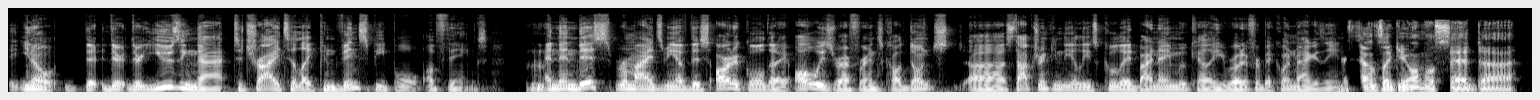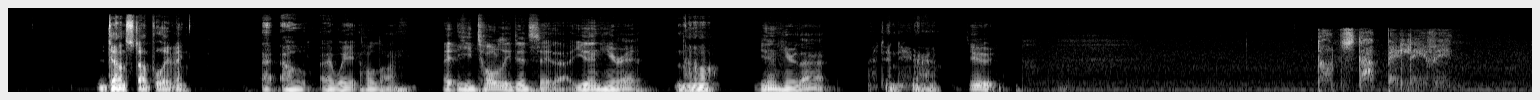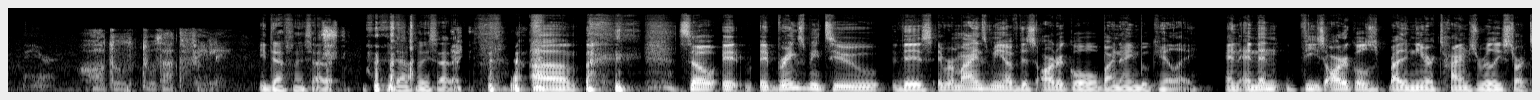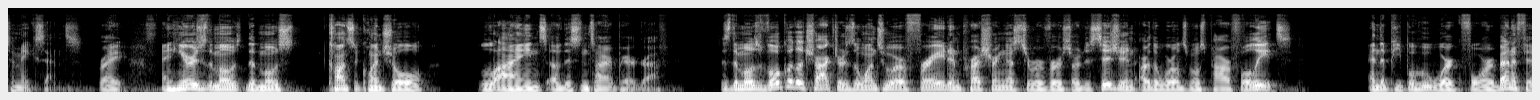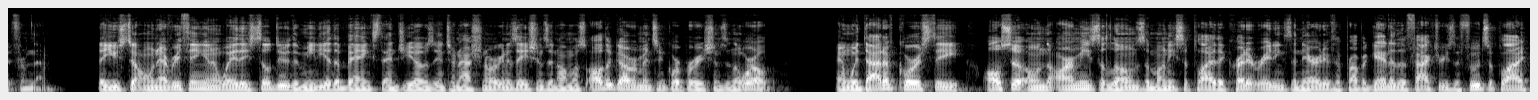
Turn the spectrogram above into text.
you know they're, they're they're using that to try to like convince people of things. Mm. and then this reminds me of this article that i always reference called don't uh, stop drinking the elite's kool-aid by nayib bukele he wrote it for bitcoin magazine. It sounds like you almost said uh, don't stop believing. Uh, oh uh, wait hold on. Uh, he totally did say that. You didn't hear it? No. You didn't hear that? I didn't hear him dude. Don't stop believing huddle to that feeling. He definitely said it. He definitely said it. Um, so it it brings me to this. It reminds me of this article by Nayib Bukele, and and then these articles by the New York Times really start to make sense, right? And here's the most the most consequential lines of this entire paragraph. It says the most vocal detractors, the ones who are afraid and pressuring us to reverse our decision, are the world's most powerful elites and the people who work for or benefit from them. They used to own everything in a way they still do the media, the banks, the NGOs, the international organizations, and almost all the governments and corporations in the world. And with that, of course, they also own the armies, the loans, the money supply, the credit ratings, the narrative, the propaganda, the factories, the food supply.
